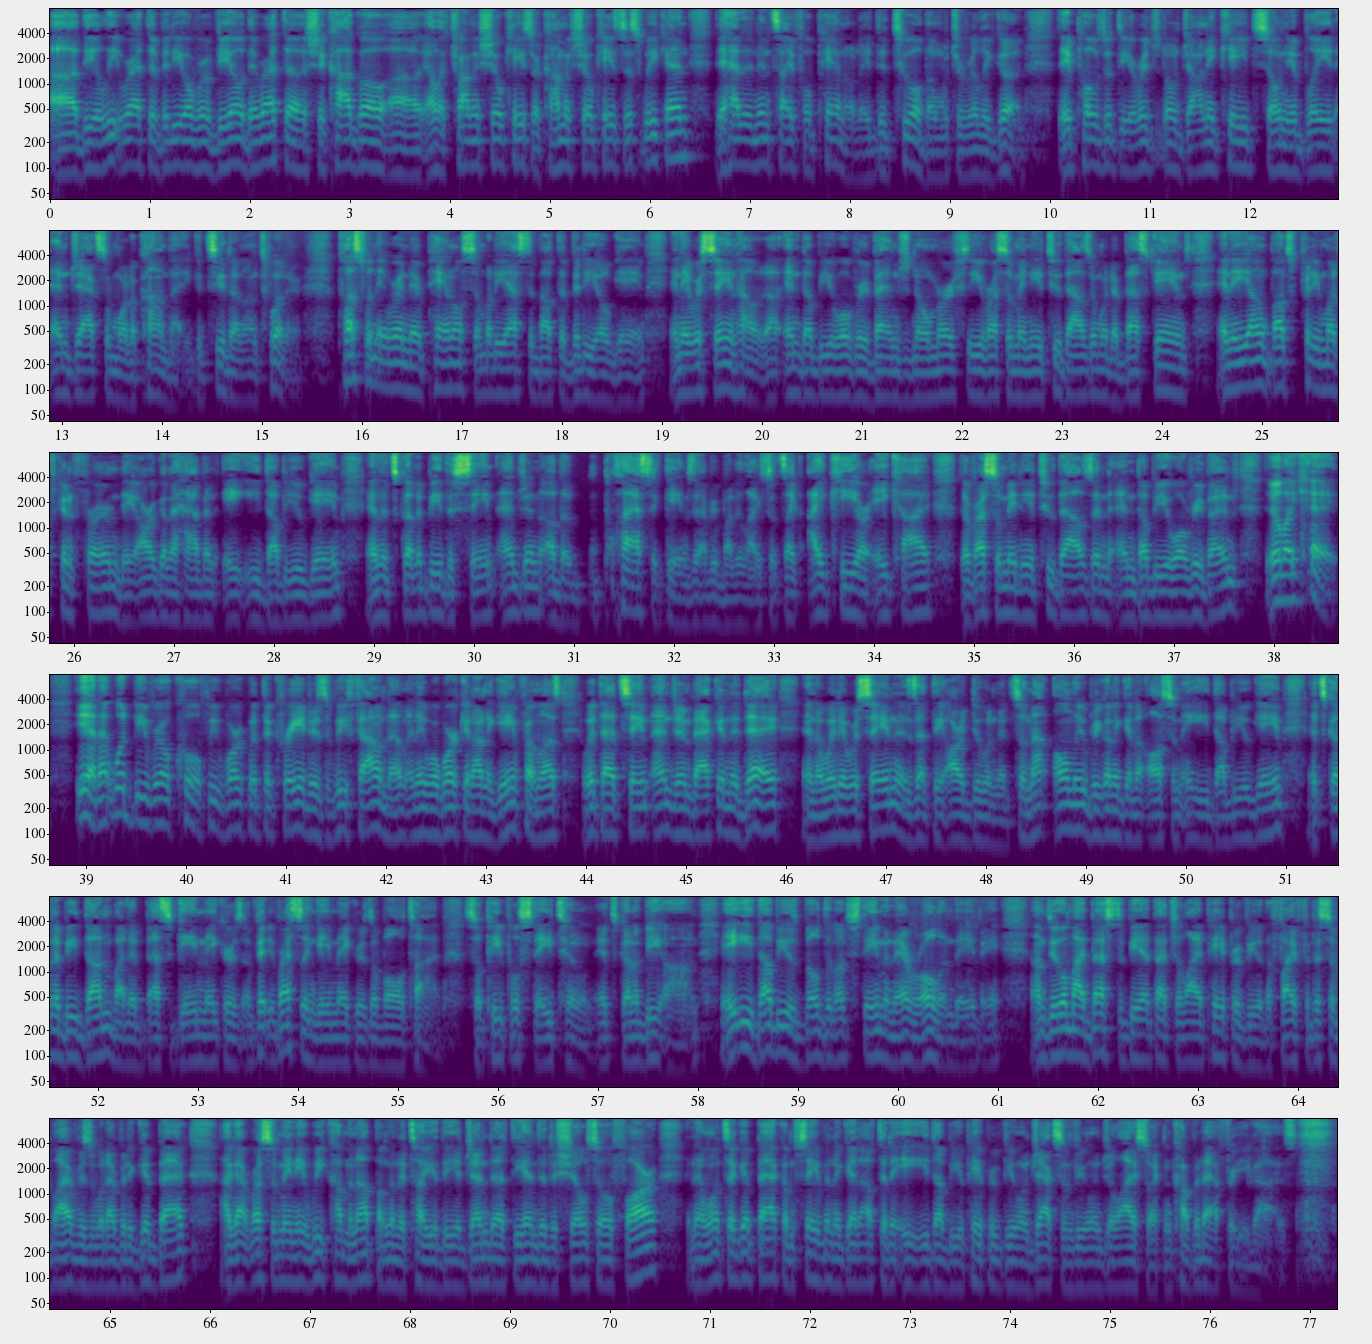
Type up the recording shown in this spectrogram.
Uh, the Elite were at the video reveal. They were at the Chicago uh, Electronic Showcase or Comic Showcase this weekend. They had an insightful panel. They did two of them, which are really good. They posed with the original Johnny Cage, Sonya Blade, and Jackson Mortal Kombat. You can see that on Twitter. Plus, when they were in their panel, somebody asked about the video game, and they were saying how uh, NWO Revenge, No Mercy, WrestleMania 2000 were their best games, and the Young Bucks pretty much confirmed they are going to have an AEW game, and it's going to be the same engine of the classic games that everybody likes. It's like Ike or Akai, the WrestleMania 2000 NWO Revenge. They're like, hey, yeah, that would be real cool if we worked with the creators, if we found them and they were working on a game from us with that same engine back in the day. And the way they were saying is that they are doing it. So not only are we going to get an awesome AEW game, it's going to be done by the best game makers, uh, of wrestling game makers of all time. So people stay tuned. It's going to be on. AEW is building up steam and they're rolling, baby. I'm doing my best to be at that July pay per view, the fight for the survivors or whatever to give back. I got WrestleMania week coming up. I'm going to tell you the agenda at the end of the show so far. And then once I get back, I'm saving to get out to the AEW pay per view in Jacksonville in July so I can cover that for you guys.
